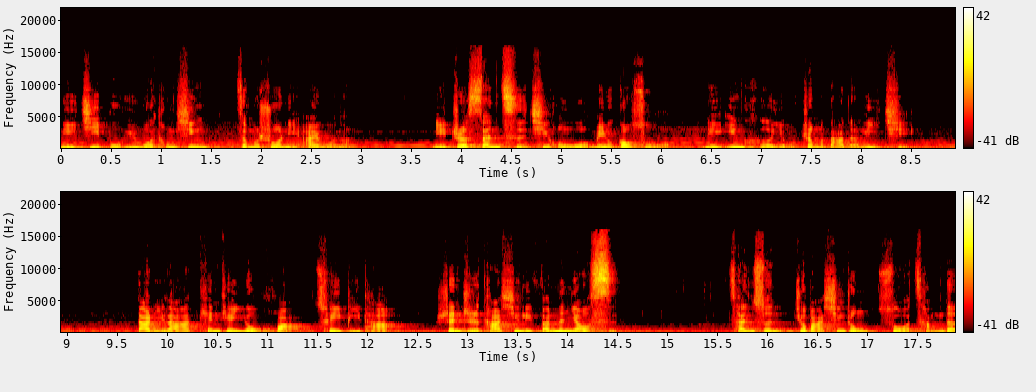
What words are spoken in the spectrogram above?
你既不与我同心，怎么说你爱我呢？你这三次欺哄我，没有告诉我，你因何有这么大的力气？”大利拉天天诱惑催逼他。甚至他心里烦闷要死，参孙就把心中所藏的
